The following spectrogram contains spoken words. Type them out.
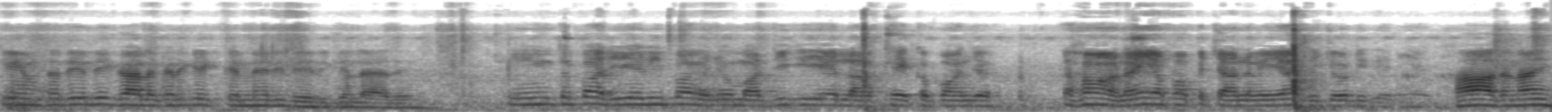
ਕੀਮਤ ਦੀ ਦੀ ਗੱਲ ਕਰੀਏ ਕਿੰਨੇ ਦੀ ਦੇ ਦਈਏ ਲੈ ਦੇ? ਕੀਮਤ ਭਾਜੀ ਇਹਦੀ ਭਾਵੇਂ ਜੋ ਮਰਜ਼ੀ ਕੀ ਹੈ ਲੱਖ ਇੱਕ ਪੰਜ। ਤੇ ਹਾਂ ਨਹੀਂ ਆਪਾਂ 95000 ਦੀ ਝੋਟੀ ਦੇਣੀ ਹੈ। ਹਾਂ ਤੇ ਨਹੀਂ?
